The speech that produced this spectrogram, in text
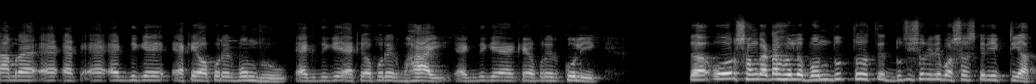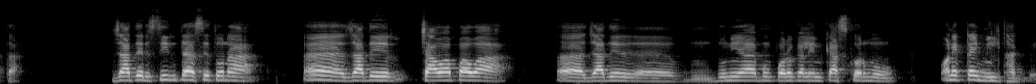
আমরা এক- একদিকে একে অপরের বন্ধু, একদিকে একে অপরের ভাই, একদিকে একে অপরের কলিগ। তা ওর সংজ্ঞাটা হলো বন্ধুত্ব হতে দুটি শরীরে বসবাসকারী একটি আত্মা, যাদের চিন্তা চেতনা যাদের চাওয়া পাওয়া যাদের দুনিয়া এবং পরকালীন কাজকর্ম অনেকটাই মিল থাকবে।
